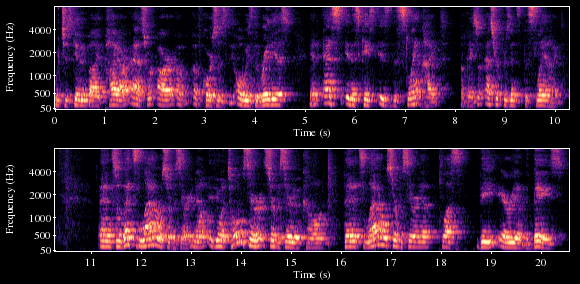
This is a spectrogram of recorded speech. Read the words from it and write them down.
which is given by pi rs, where r, of, of course, is always the radius, and s in this case is the slant height. Okay, so s represents the slant height. And so that's lateral surface area. Now, if you want total surface area of a cone, then it's lateral surface area plus the area of the base,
